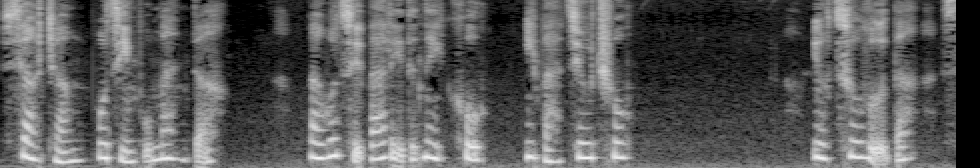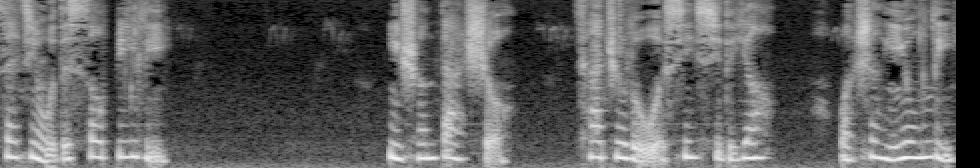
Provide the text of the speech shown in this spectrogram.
校长不紧不慢的把我嘴巴里的内裤一把揪出。又粗鲁的塞进我的骚逼里，一双大手掐住了我纤细的腰，往上一用力，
